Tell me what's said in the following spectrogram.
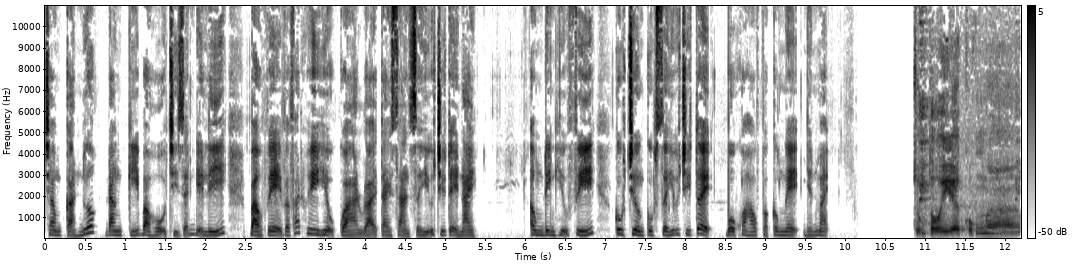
trong cả nước đăng ký bảo hộ chỉ dẫn địa lý, bảo vệ và phát huy hiệu quả loại tài sản sở hữu trí tuệ này. Ông Đinh Hữu Phí, Cục trưởng Cục Sở hữu trí tuệ, Bộ Khoa học và Công nghệ nhấn mạnh. Chúng tôi ờ, cũng ờ,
